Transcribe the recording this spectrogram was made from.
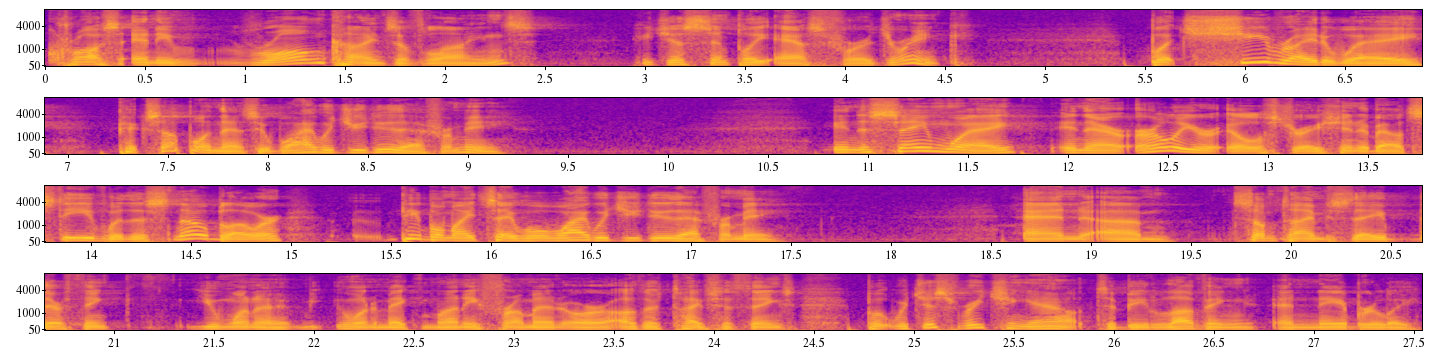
cross any wrong kinds of lines. He just simply asks for a drink. But she right away picks up on that and says, Why would you do that for me? In the same way, in our earlier illustration about Steve with a snowblower, people might say, Well, why would you do that for me? And um, sometimes they they think you want to you want to make money from it or other types of things, but we're just reaching out to be loving and neighborly.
